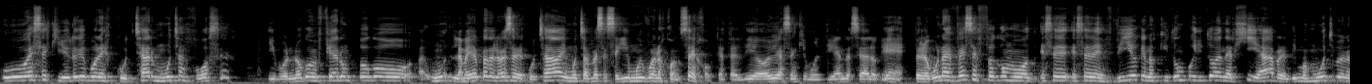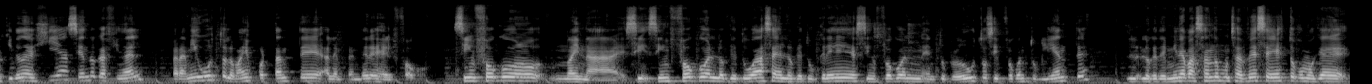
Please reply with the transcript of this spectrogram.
hubo veces que yo creo que por escuchar muchas voces, y por no confiar un poco, la mayor parte de las veces escuchaba y muchas veces seguí muy buenos consejos, que hasta el día de hoy hacen que Multivende sea lo que es. Pero algunas veces fue como ese, ese desvío que nos quitó un poquito de energía, aprendimos mucho, pero nos quitó energía, siendo que al final, para mi gusto, lo más importante al emprender es el foco. Sin foco no hay nada. Sin, sin foco en lo que tú haces, en lo que tú crees, sin foco en, tu producto, sin foco en tu cliente, lo que termina pasando muchas veces es esto como que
